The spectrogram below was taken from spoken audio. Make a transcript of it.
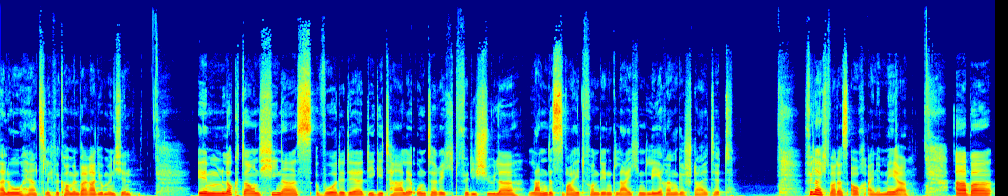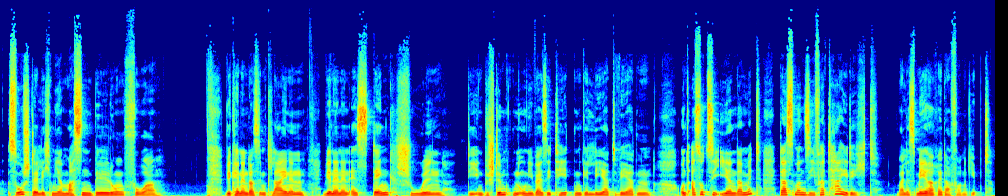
Hallo, herzlich willkommen bei Radio München. Im Lockdown Chinas wurde der digitale Unterricht für die Schüler landesweit von den gleichen Lehrern gestaltet. Vielleicht war das auch eine Mehr, aber so stelle ich mir Massenbildung vor. Wir kennen das im Kleinen, wir nennen es Denkschulen, die in bestimmten Universitäten gelehrt werden und assoziieren damit, dass man sie verteidigt, weil es mehrere davon gibt.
